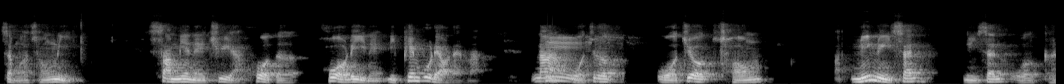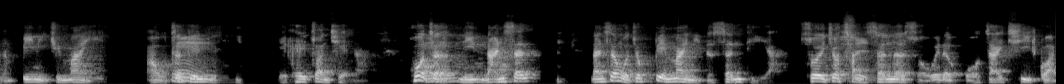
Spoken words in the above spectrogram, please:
怎么从你上面呢去啊获得获利呢？你骗不了人嘛，那我就我就从你女生女生，我可能逼你去卖淫。啊，我这边也也可以赚钱啊，或者你男生，男生我就变卖你的身体呀，所以就产生了所谓的活摘器官，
